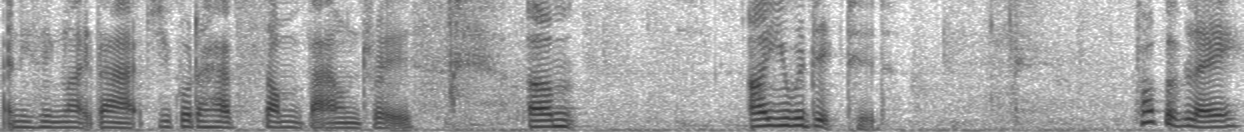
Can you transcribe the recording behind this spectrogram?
anything like that. You've got to have some boundaries. Um, are you addicted? Probably,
